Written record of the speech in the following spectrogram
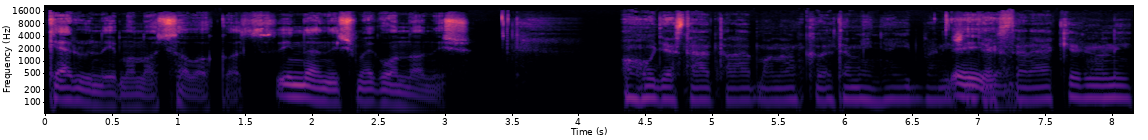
kerülném a nagy szavakat. Innen is, meg onnan is. Ahogy ezt általában a költeményeidben is Igen. igyekszel elkerülni,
